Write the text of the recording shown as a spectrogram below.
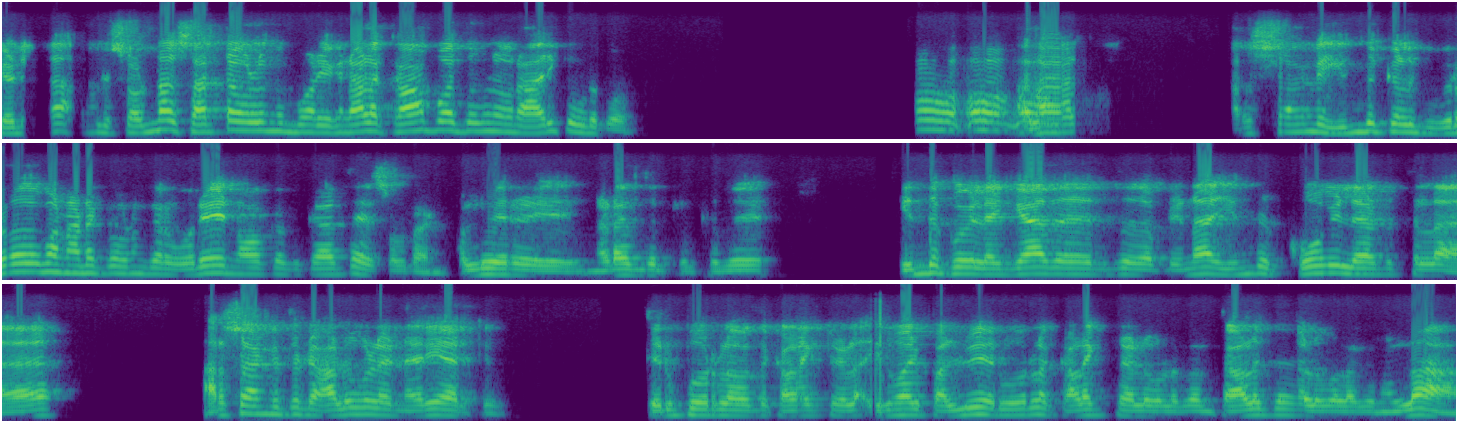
கெடுக்கல அப்படி சொன்னா சட்ட ஒழுங்கு போறீங்கனால காப்பாத்தணும்னு ஒரு அறிக்கை. அதனால அரசாங்கம் இந்துக்களுக்கு விரோதமா நடக்கணுங்கிற ஒரே நோக்கத்துக்காக தான் சொல்றாங்க. பல்வேறு நடந்துட்டு இருக்குது. இந்து கோயில் எங்கேயாவது இருந்தது அப்படின்னா இந்து கோயில் இடத்துல அரசாங்கத்துடைய அலுவலகம் நிறைய இருக்குது திருப்பூர்ல வந்து கலெக்டர் இது மாதிரி பல்வேறு ஊர்ல கலெக்டர் அலுவலகம் தாலுகா அலுவலகம் எல்லாம்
